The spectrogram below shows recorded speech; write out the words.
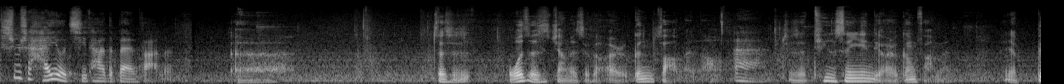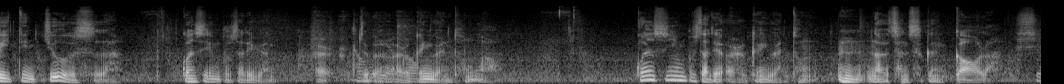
是不是还有其他的办法呢？呃，这是我只是讲的这个耳根法门啊，哎，就是听声音的耳根法门。也不一定就是啊，观世音菩萨的圆耳这个耳根圆通啊，观世音菩萨的耳根圆通，嗯，那个层次更高了。是。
